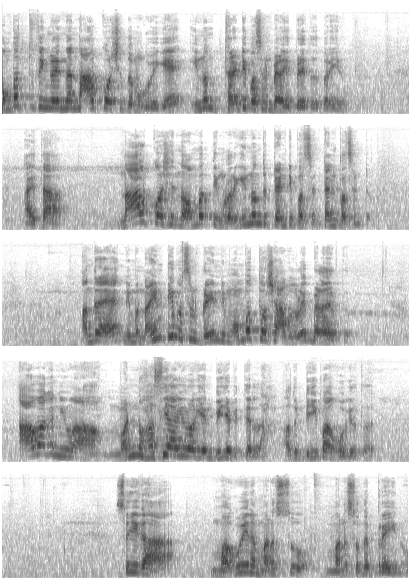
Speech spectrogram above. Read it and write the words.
ಒಂಬತ್ತು ತಿಂಗಳಿಂದ ನಾಲ್ಕು ವರ್ಷದ ಮಗುವಿಗೆ ಇನ್ನೊಂದು ತರ್ಟಿ ಪರ್ಸೆಂಟ್ ಬೆಳೆ ಬೆಳೀತದೆ ಬ್ರೈನು ಆಯಿತಾ? ನಾಲ್ಕು ವರ್ಷದಿಂದ ಒಂಬತ್ತು ತಿಂಗಳವರೆಗೆ ಇನ್ನೊಂದು ಟ್ವೆಂಟಿ ಪರ್ಸೆಂಟ್ ಟೆನ್ ಪರ್ಸೆಂಟು ಅಂದರೆ ನಿಮ್ಮ ನೈಂಟಿ ಪರ್ಸೆಂಟ್ ಬ್ರೈನ್ ನಿಮ್ಮ ಒಂಬತ್ತು ವರ್ಷ ಆಗೋದ್ರೊಳಗೆ ಬೆಳೆ ಇರ್ತದೆ. ಆವಾಗ ನೀವು ಆ ಮಣ್ಣು ಹಸಿ ಆಗಿರುವಾಗ ಏನು ಬೀಜ ಬಿತ್ತಿರಲ್ಲ, ಅದು ಡೀಪಾಗಿ ಹೋಗಿರ್ತದೆ. ಸೊ ಈಗ ಮಗುವಿನ ಮನಸ್ಸು ಮನಸ್ಸು ಅಂದರೆ ಬ್ರೈನು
